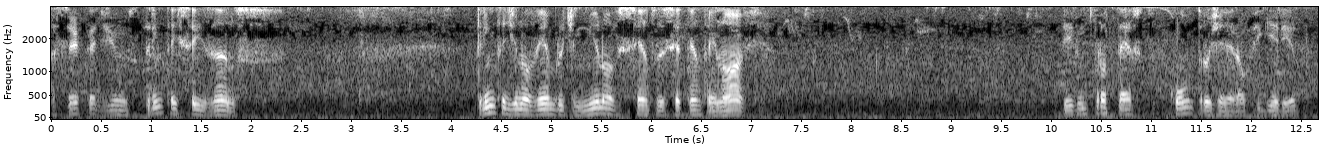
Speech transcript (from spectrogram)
Há cerca de uns 36 anos, 30 de novembro de 1979, teve um protesto contra o general Figueiredo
